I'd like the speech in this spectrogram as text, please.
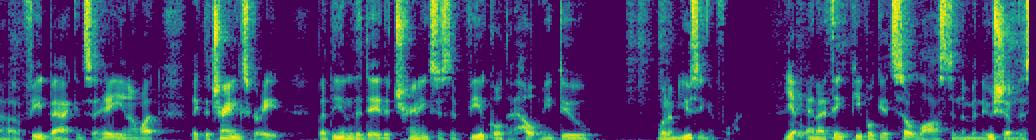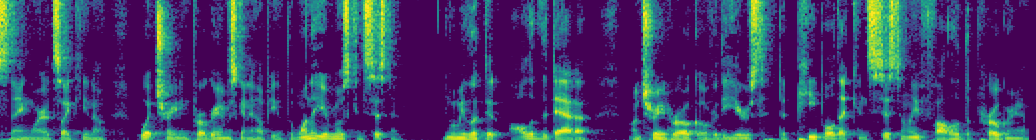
uh, feedback and say, hey, you know what? Like the training's great, but at the end of the day, the training's just a vehicle to help me do what I'm using it for. Yep. And I think people get so lost in the minutia of this thing where it's like, you know, what training program is going to help you? The one that you're most consistent. When we looked at all of the data on Train Heroic over the years, the people that consistently followed the program,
